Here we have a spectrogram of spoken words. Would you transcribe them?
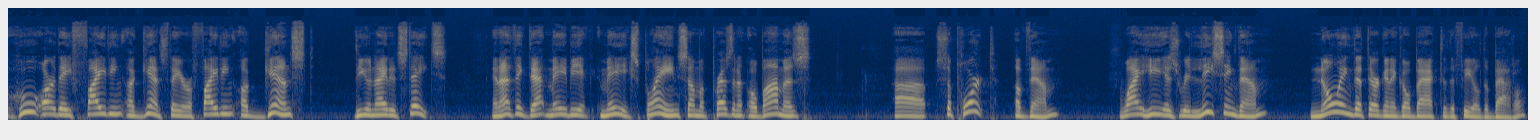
who are they fighting against? They are fighting against the United States. And I think that may, be, may explain some of President Obama's uh, support of them, why he is releasing them, knowing that they're going to go back to the field of battle.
